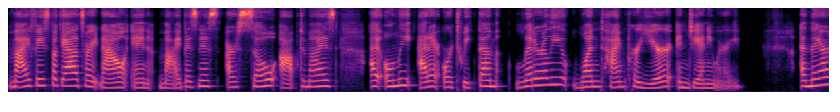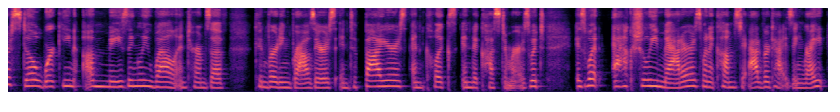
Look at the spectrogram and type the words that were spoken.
My Facebook ads right now in my business are so optimized, I only edit or tweak them literally one time per year in January. And they are still working amazingly well in terms of converting browsers into buyers and clicks into customers, which is what actually matters when it comes to advertising, right?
